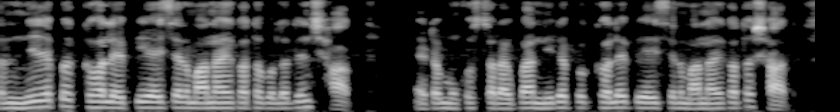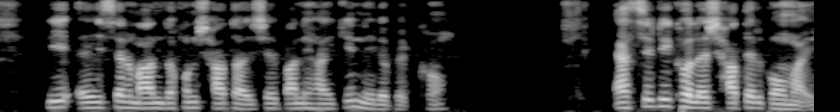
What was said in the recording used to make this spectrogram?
নিরপেক্ষ হলে পিএইচ এর মান হয় কত বলে দিন? সাত। এটা মুখস্থ রাখবা। নিরপেক্ষ হলে পিএইচ এর মান হয় কত? সাত। পিএইচ এর মান যখন সাত হয়, সেই পানি হয় কি? নিরপেক্ষ। অ্যাসিডিক হলে সাতের কম হয়।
